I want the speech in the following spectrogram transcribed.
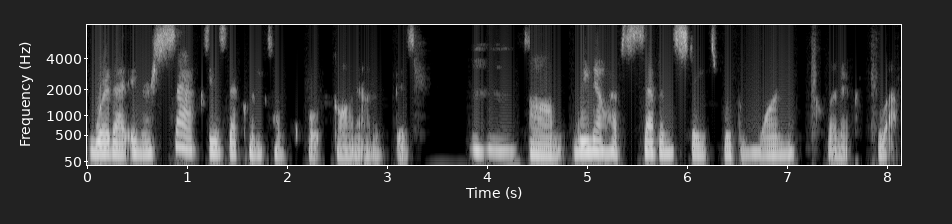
where that intersects is that clinics have, quote, gone out of business. Mm-hmm. Um, we now have seven states with one clinic left.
